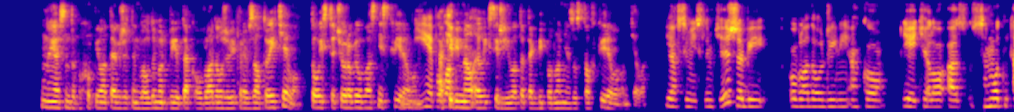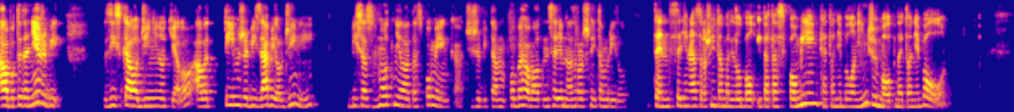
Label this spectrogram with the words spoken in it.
No ja som to pochopila tak, že ten Voldemort by ju tak ovládol, že by prevzal to jej telo. To isté, čo robil vlastne s Quirrellom. Nie, A podľa... keby mal elixír života, tak by podľa mňa zostal v Quirrellovom tele. Ja si myslím tiež, že by ovládol Ginny ako jej telo a samotný, alebo teda nie, že by získal Ginnino telo, ale tým, že by zabil Ginny, by sa zhmotnila tá spomienka, čiže by tam pobehoval ten 17-ročný Tom Riddle. ten 17-ročný Tom Riddle bol iba tá spomienka, to nebolo nič hmotné, to nebol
